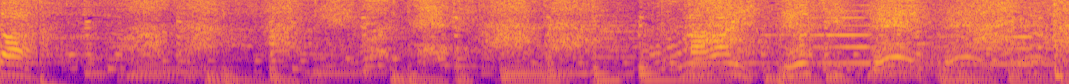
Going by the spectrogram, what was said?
fala. Ai, se eu te pego.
